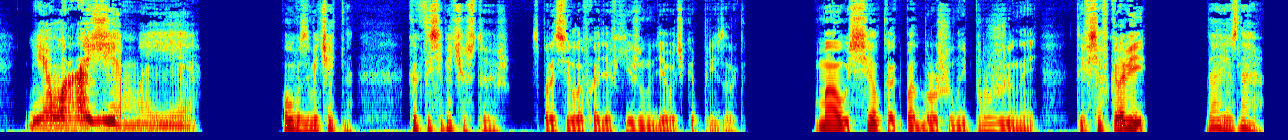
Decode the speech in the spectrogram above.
— Невыразимые! — О, замечательно! Как ты себя чувствуешь? — спросила, входя в хижину, девочка-призрак. Мау сел, как подброшенный пружиной. — Ты вся в крови! — Да, я знаю.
